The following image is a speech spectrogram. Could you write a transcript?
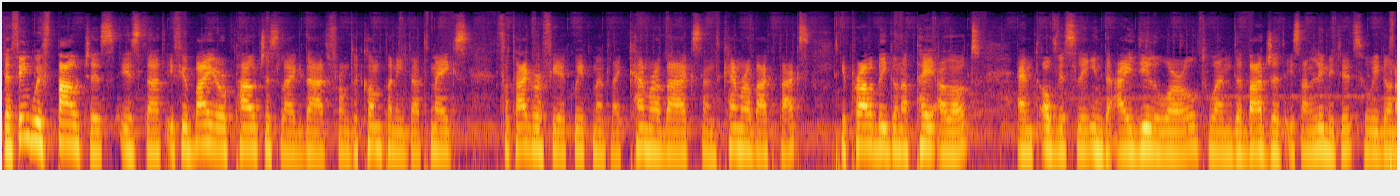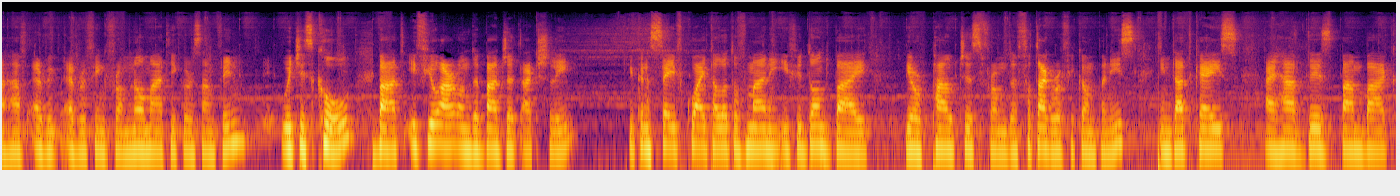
The thing with pouches is that if you buy your pouches like that from the company that makes photography equipment like camera bags and camera backpacks, you're probably gonna pay a lot. And obviously, in the ideal world, when the budget is unlimited, we're gonna have every, everything from Nomatic or something, which is cool. But if you are on the budget, actually, you can save quite a lot of money if you don't buy your pouches from the photography companies. In that case, I have this bum bag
